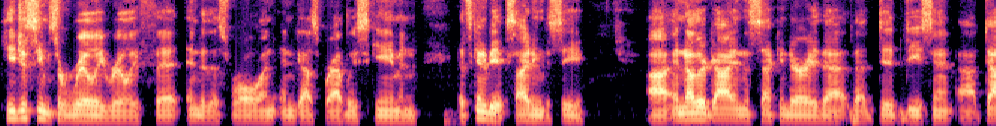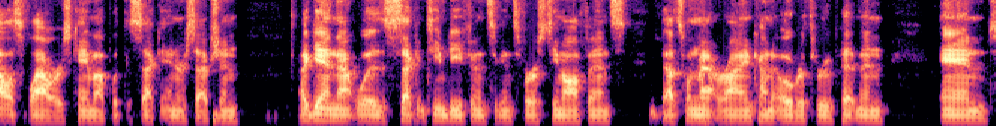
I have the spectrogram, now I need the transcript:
He just seems to really, really fit into this role in, in Gus Bradley's scheme, and it's going to be exciting to see. Uh, another guy in the secondary that that did decent, uh, Dallas Flowers came up with the second interception again, that was second team defense against first team offense. That's when Matt Ryan kind of overthrew Pittman, and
